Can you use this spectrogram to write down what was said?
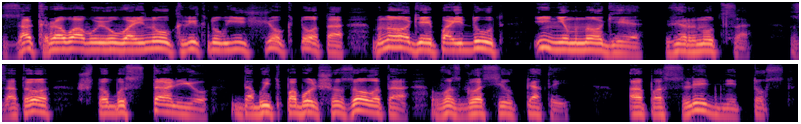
за кровавую войну, — крикнул еще кто-то. Многие пойдут, и немногие вернутся. За то, чтобы сталью добыть побольше золота, — возгласил пятый. А последний тост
